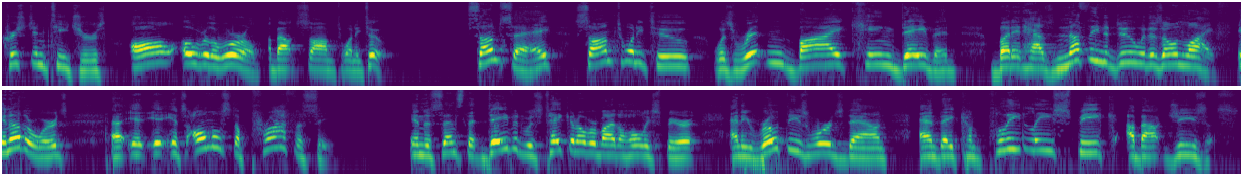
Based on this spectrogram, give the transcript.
Christian teachers all over the world about Psalm 22. Some say Psalm 22 was written by King David, but it has nothing to do with his own life. In other words, uh, it, it, it's almost a prophecy in the sense that David was taken over by the Holy Spirit and he wrote these words down and they completely speak about Jesus.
